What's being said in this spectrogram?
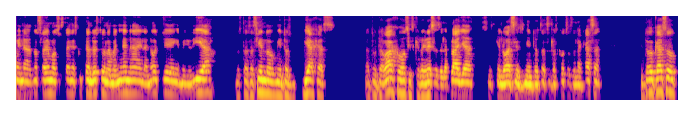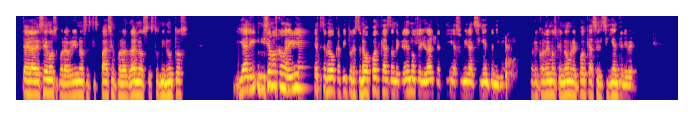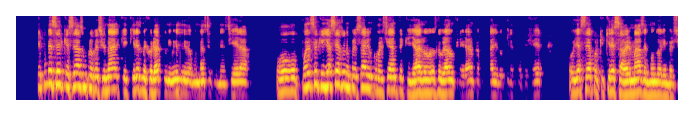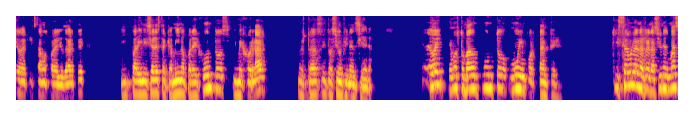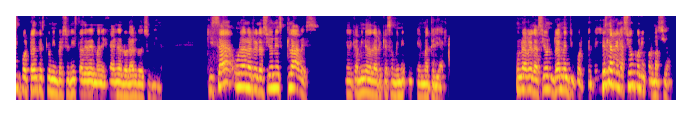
buenas. No sabemos si están escuchando esto en la mañana, en la noche, en el mediodía. Lo estás haciendo mientras viajas a tu trabajo, si es que regresas de la playa, si es que lo haces mientras haces las cosas en la casa. En todo caso, te agradecemos por abrirnos este espacio, por darnos estos minutos. Y iniciamos con alegría este nuevo capítulo, este nuevo podcast donde queremos ayudarte a ti a subir al siguiente nivel. Recordemos que el nombre del podcast es el siguiente nivel puede ser que seas un profesional que quieres mejorar tu nivel de abundancia financiera, o puede ser que ya seas un empresario, un comerciante que ya lo has logrado generar un capital y lo quieres proteger, o ya sea porque quieres saber más del mundo de la inversión, aquí estamos para ayudarte y para iniciar este camino, para ir juntos y mejorar nuestra situación financiera. Hoy hemos tomado un punto muy importante, quizá una de las relaciones más importantes que un inversionista debe manejar a lo largo de su vida quizá una de las relaciones claves en el camino de la riqueza eh, material. Una relación realmente importante. Y es la relación con información.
